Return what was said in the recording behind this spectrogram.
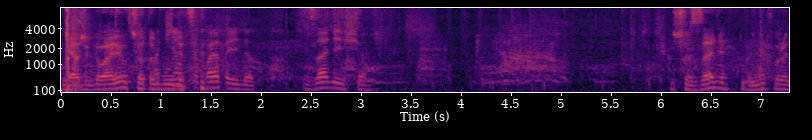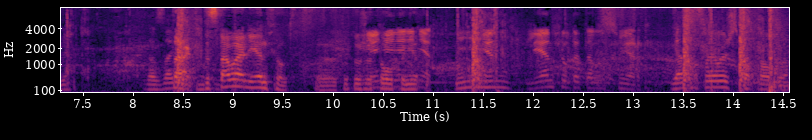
Я же говорил, что-то А чем будет. по это идет? Сзади еще. Еще сзади? Да нет, вроде. Да сзади. Так, доставали Энфилд. Э, Тут уже толку Не-не-не, нет. нет. Не-не-не. Лен- Ленфилд это смерть. Я со своего сейчас попробую.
